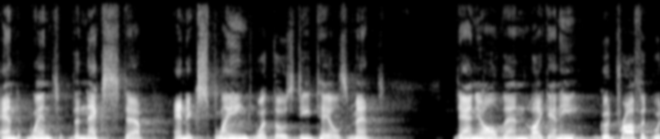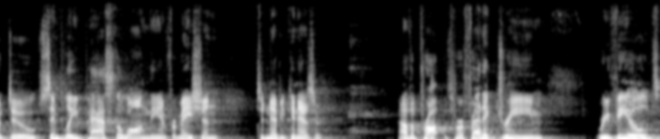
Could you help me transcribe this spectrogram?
and went the next step and explained what those details meant. Daniel, then, like any good prophet would do, simply passed along the information to Nebuchadnezzar. Now, the prophetic dream revealed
